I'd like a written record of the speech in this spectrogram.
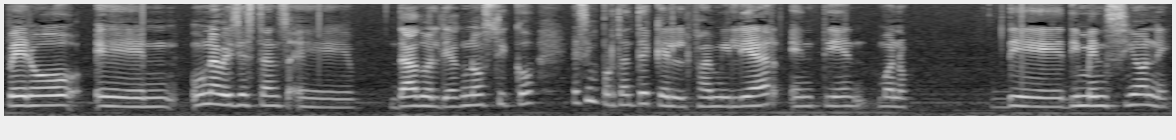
pero en- una vez ya están eh, dado el diagnóstico, es importante que el familiar entienda, bueno, de, dimensione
